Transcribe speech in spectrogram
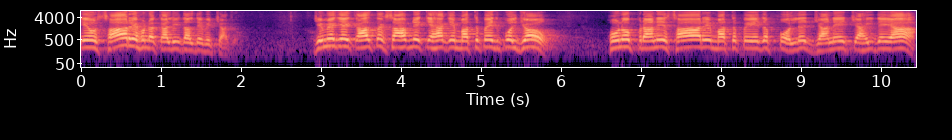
ਕਿ ਉਹ ਸਾਰੇ ਹੁਣ ਅਕਾਲੀ ਦਲ ਦੇ ਵਿੱਚ ਆ ਜਾਓ। ਜਿਵੇਂ ਕਿ ਅਕਾਲ ਤਖਤ ਸਾਹਿਬ ਨੇ ਕਿਹਾ ਕਿ ਮਤਭੇਦ ਭੁੱਲ ਜਾਓ। ਹੁਣ ਉਹ ਪੁਰਾਣੇ ਸਾਰੇ ਮਤਭੇਦ ਭੁੱਲ ਜਾਣੇ ਚਾਹੀਦੇ ਆ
